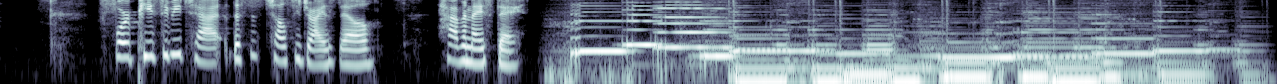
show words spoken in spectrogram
For PCB Chat, this is Chelsea Drysdale. Have a nice day.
